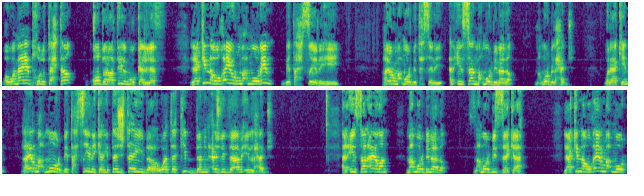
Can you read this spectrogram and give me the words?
وهو ما يدخل تحت قدرة المكلف لكنه غير مأمور بتحصيله. غير مأمور بتحصيله. الإنسان مأمور بماذا؟ مأمور بالحج. ولكن غير مأمور بتحصيلك لتجتهد وتكد من أجل الذهاب إلى الحج. الإنسان أيضا مأمور بماذا؟ مأمور بالزكاة. لكنه غير مأمور.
